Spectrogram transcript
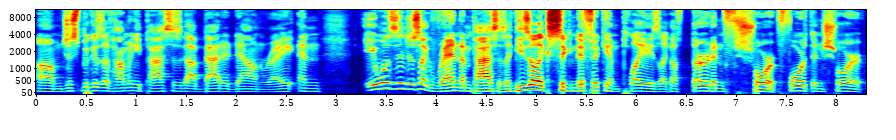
um, just because of how many passes got batted down, right? And it wasn't just like random passes. Like these are like significant plays, like a third and short, fourth and short,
